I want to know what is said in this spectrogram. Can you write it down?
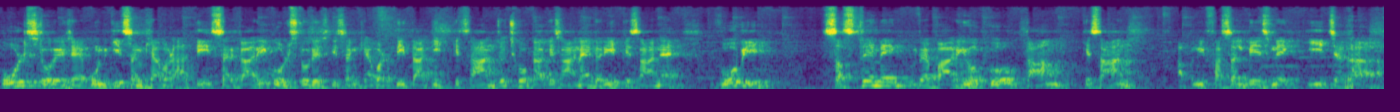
कोल्ड स्टोरेज है, उनकी संख्या बढ़ाती, सरकारी कोल्ड स्टोरेज की संख्या बढ़ती, ताकि किसान, जो छोटा किसान है, गरीब किसान है, वो भी सस्ते में व्यापारियों को दाम, किसान अपनी फ़सल बेचने की जगह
